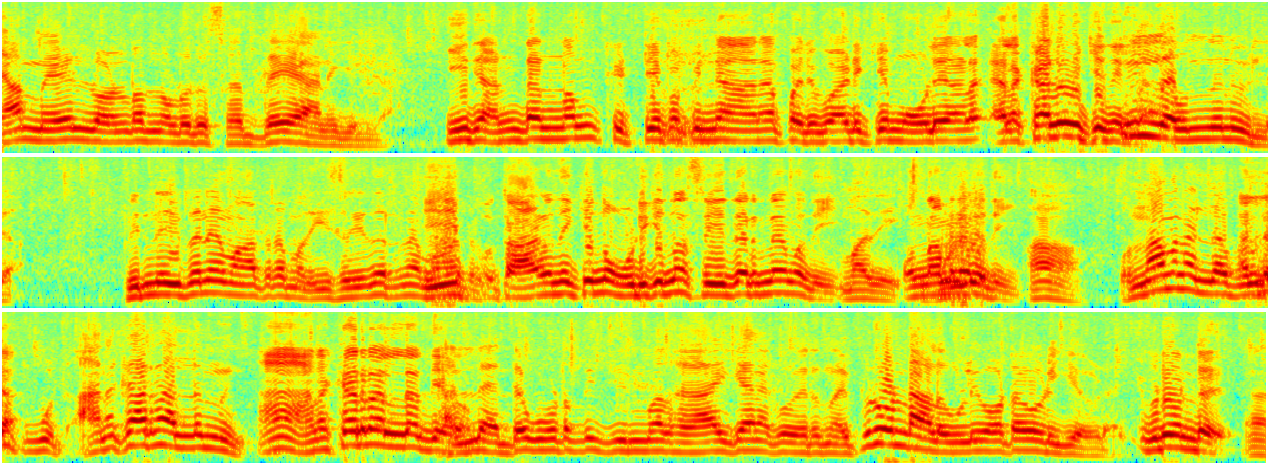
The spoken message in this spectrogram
ഞാൻ മേളിലുണ്ടെന്നുള്ളൊരു ശ്രദ്ധയാണെങ്കിൽ ഈ രണ്ടെണ്ണം കിട്ടിയപ്പോ പിന്നെ ആന പരിപാടിക്ക് മോളിയാളെ ഇളക്കാനും നിൽക്കുന്നില്ല. ഇല്ല ഒന്നിനുമില്ല. പിന്നെ ഇവനെ മാത്രം മതി ഈ ശ്രീധരനെ ഈ മാത്രം. താഴെ നിൽക്കുന്ന ഓടിക്കുന്ന ശ്രീധരനെ മതി. മതി. ഒന്നാമനെ മതി. ആ ഒന്നാമനല്ല പുള്ളി അനക്കാരനല്ല ആനക്കാരനല്ലെന്ന്. ആ ആനക്കാരനല്ല അദ്ദേഹം. അല്ല എന്റെ കൂട്ടത്തിൽ ജിമ്മ സഹായിക്കാനൊക്കെ വരുന്ന? ഇപ്പോഴും ഉണ്ടാൾ പുള്ളി ഓട്ടോ ഓടിക്കുക ഇവിടെ. ഇവിടെ ഉണ്ട്. ആ.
